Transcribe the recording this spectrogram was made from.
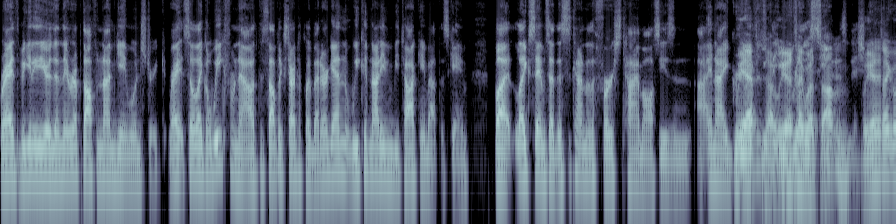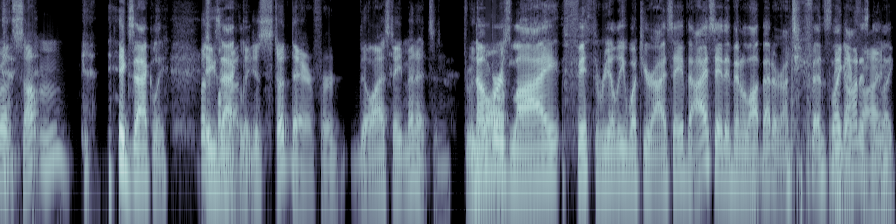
right? At the beginning of the year, then they ripped off a nine game win streak, right? So like a week from now, if the Celtics start to play better again, we could not even be talking about this game. But like Sam said, this is kind of the first time all season, uh, and I agree. we have with to talk. We got to talk about see it as an something. We got to talk about something. exactly. What's fun about it? Exactly. They just stood there for the last eight minutes and threw Numbers lie. Fifth, really, what your eyes say. The eyes say they've been a lot better on defense. Like honestly, fine. like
